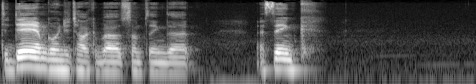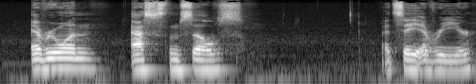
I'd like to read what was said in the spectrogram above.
today I'm going to talk about something that I think everyone asks themselves I'd say every year,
